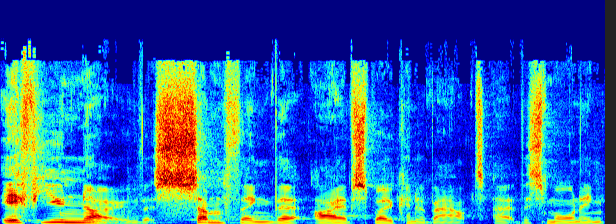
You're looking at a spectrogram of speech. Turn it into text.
If you know that something that I have spoken about uh, this morning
